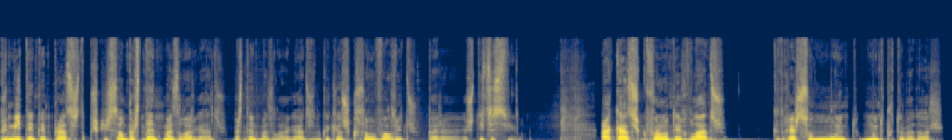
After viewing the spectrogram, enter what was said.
permitem ter prazos de prescrição bastante mais alargados, bastante mais alargados do que aqueles que são válidos para a justiça civil. Há casos que foram ontem revelados que de resto são muito, muito perturbadores.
